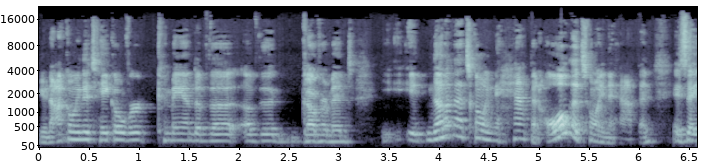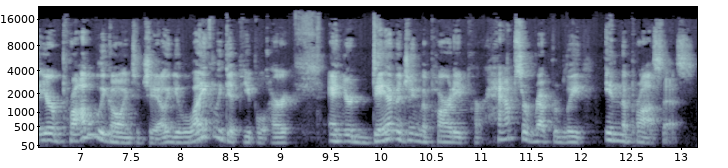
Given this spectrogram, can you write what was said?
You're not going to take over command of the of the government. It, none of that's going to happen. All that's going to happen is that you're probably going to jail. You likely get people hurt, and you're damaging the party, perhaps irreparably, in the process.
